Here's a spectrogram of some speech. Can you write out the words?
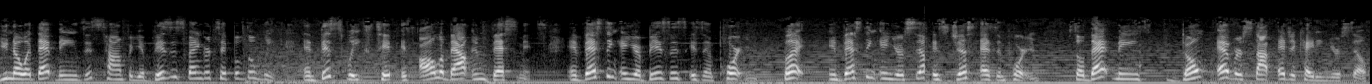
You know what that means. It's time for your business banger tip of the week. And this week's tip is all about investments. Investing in your business is important, but investing in yourself is just as important. So that means don't ever stop educating yourself.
